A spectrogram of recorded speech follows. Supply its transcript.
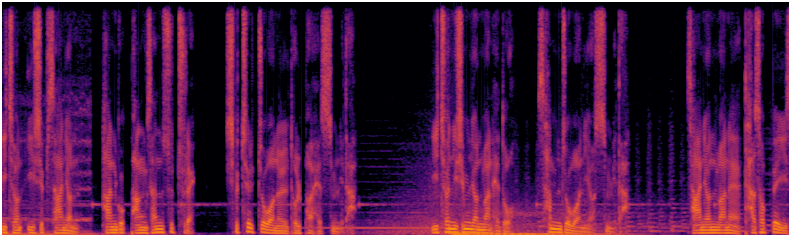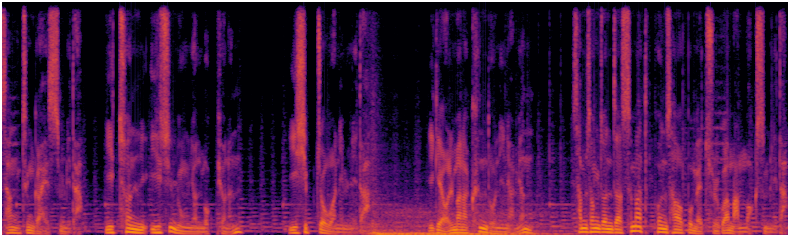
2024년 한국 방산 수출액 17조 원을 돌파했습니다. 2020년만 해도 3조 원이었습니다. 4년 만에 5배 이상 증가했습니다. 2026년 목표는 20조 원입니다. 이게 얼마나 큰 돈이냐면 삼성전자 스마트폰 사업부 매출과 맞먹습니다.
